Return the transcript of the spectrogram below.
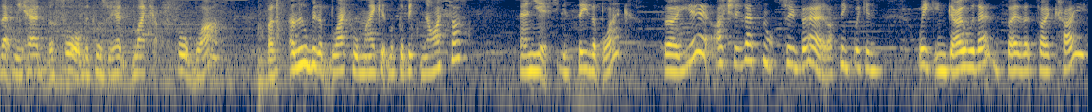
that we had before, because we had black up full blast, but a little bit of black will make it look a bit nicer. And yes, you can see the black. So yeah, actually that's not too bad. I think we can we can go with that and say that's okay.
